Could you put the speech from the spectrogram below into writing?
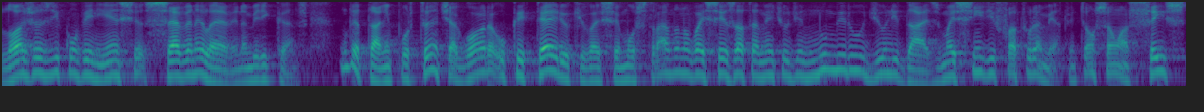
lojas de conveniência 7-Eleven americanas. Um detalhe importante agora, o critério que vai ser mostrado não vai ser exatamente o de número de unidades, mas sim de faturamento. Então são as seis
